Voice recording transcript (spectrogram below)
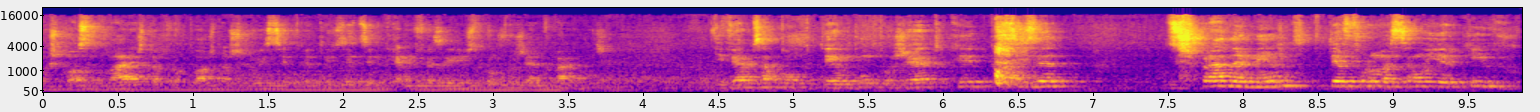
mas posso levar esta proposta aos serviços educativos e dizer que querem fazer isto com um projeto de Tivemos há pouco tempo um projeto que precisa desesperadamente de ter formação em arquivo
